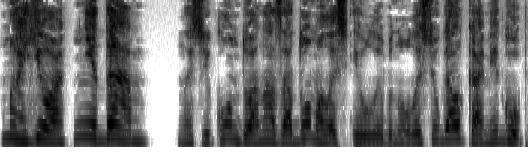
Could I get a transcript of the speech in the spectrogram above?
«Мое! Не дам!» На секунду она задумалась и улыбнулась уголками губ.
